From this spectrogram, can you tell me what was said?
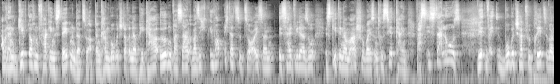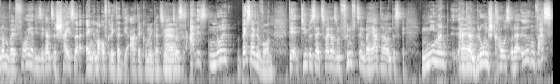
Aber dann gib doch ein fucking Statement dazu ab. Dann kann Bobic doch in der PK irgendwas sagen, aber sich überhaupt nicht dazu zu äußern, ist halt wieder so, es geht den am Arsch vorbei, es interessiert keinen. Was ist da los? Wir, Bobic hat für Preetz übernommen, weil vorher diese ganze Scheiße einen immer aufgeregt hat, die Art der Kommunikation. Ja. Und so. Es ist alles null besser geworden. Der Typ ist seit 2015 bei Hertha und ist, niemand hat da einen Blumenstrauß oder irgendwas.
